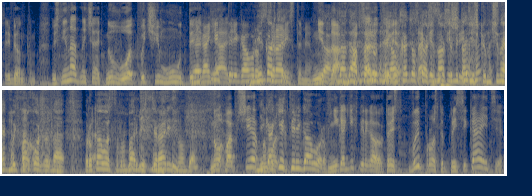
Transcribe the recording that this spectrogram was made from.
с ребенком. То есть не надо начинать, ну вот, почему ты Никаких опять... переговоров Мне с кажется, террористами. Нет, да, да, да, да, абсолютно. Я вот хотел Так сказать, что наша методичка начинает быть похожа на руководство по борьбе с терроризмом, да. Но вообще... Никаких переговоров. Никаких переговоров. То есть вы просто пресекаете,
